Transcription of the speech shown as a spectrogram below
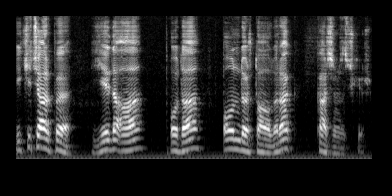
2 çarpı 7a o da 14a olarak karşımıza çıkıyor.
